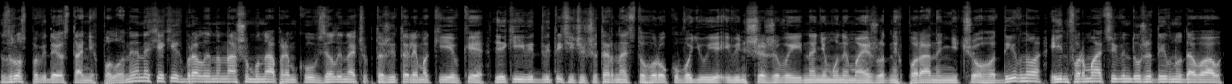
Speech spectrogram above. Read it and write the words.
з розповідей останніх полонених, яких брали на нашому напрямку, взяли, начебто, жителя Макіївки, який від 2014 року воює, і він ще живий. На ньому немає жодних поранень, нічого дивно. І інформацію він дуже дивно давав.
